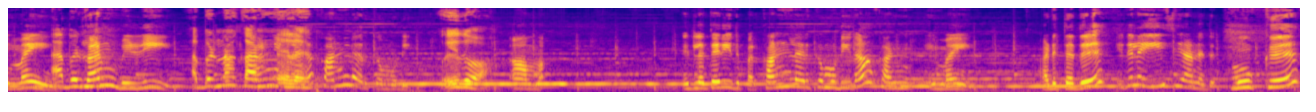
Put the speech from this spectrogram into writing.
இமை கண் விழி. அப்படின்னா கண்ணில் கண்ணுல இருக்க முடி. இதுவா? ஆமா. இதுல தெரியுது பாரு. கண்ணுல இருக்க முடிதான் கண் இமை. அடுத்தது இதுல ஈஸியானது மூக்கு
